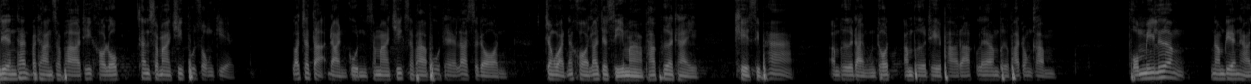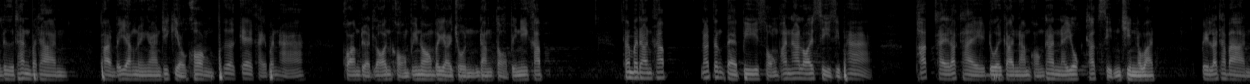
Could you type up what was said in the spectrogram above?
เรียนท่านประธานสภาที่เคารพ ท่านสมาชิกผู้ทรงเกียรติ รัชตะด่านกุล สมาชิกสภาผู้แทนราษฎร จังหวัดนครราชสีมาพักเพื่อไทย เขต 15 อำเภอด่านขุนทด อำเภอเทพารักษ์ และอำเภอพระทองคำ ผมมีเรื่องนำเรียนหารือท่านประธาน ผ่านไปยังหน่วยงานที่เกี่ยวข้อง เพื่อแก้ไขปัญหา ความเดือดร้อนของพี่น้องประชาชนดังต่อไปนี้ครับ ท่านประธานครับ นับตั้งแต่ปี 2545 พักไทยรักไทยโดยการนำของท่านนายกทักษิณชินวัตรเป็นรัฐบาล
